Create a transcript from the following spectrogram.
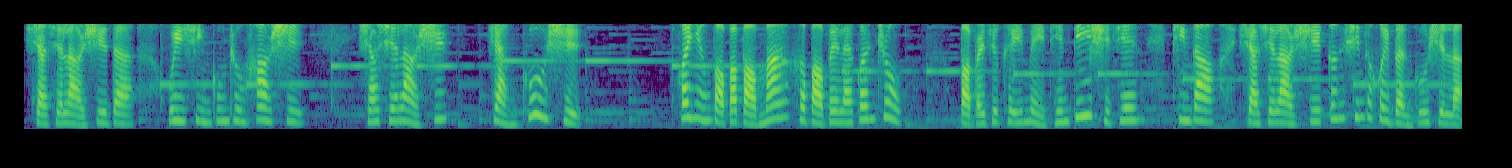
小雪老师的微信公众号是“小雪老师讲故事”，欢迎宝宝、宝妈和宝贝来关注，宝贝就可以每天第一时间听到小雪老师更新的绘本故事了。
